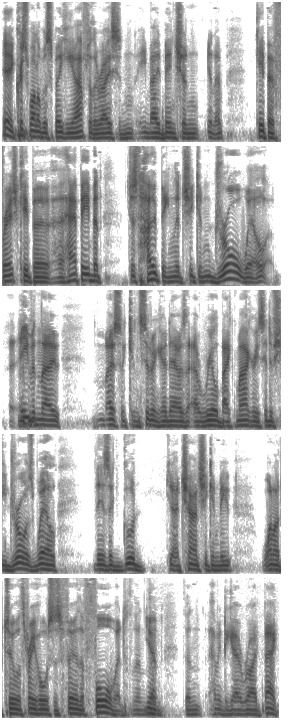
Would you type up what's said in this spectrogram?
Yeah, Chris Waller was speaking after the race, and he made mention, you know, keep her fresh, keep her, her happy, but just hoping that she can draw well, mm-hmm. even though mostly considering her now as a real back marker. He said if she draws well, there's a good you know chance she can be one or two or three horses further forward than yep. than, than, having to go right back.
